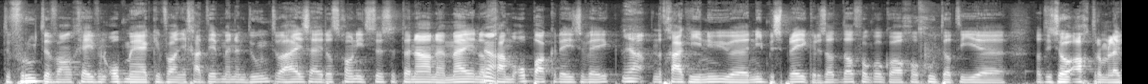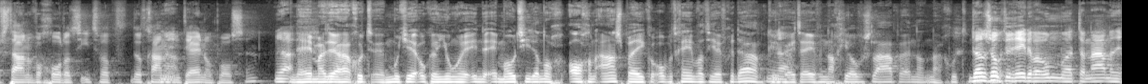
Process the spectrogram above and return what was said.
te vroeten van geef een opmerking van je gaat dit met hem doen. Terwijl hij zei dat is gewoon iets tussen Tanane en mij en dat Ja. gaan we oppakken deze week. ja. En dat ga ik hier nu eh, niet bespreken. Dus dat, dat vond ik ook wel gewoon goed dat hij, eh, dat hij zo achter hem blijft staan. Van, goh, dat is iets wat, dat gaan we Ja. intern oplossen. ja. Nee, maar ja, goed. eh, Moet je ook een jongen in de emotie dan nog al gaan aanspreken op hetgeen wat hij heeft gedaan? Kun je Ja. beter even een nachtje over slapen en dan, nou goed. Dat is ook de reden waarom uh, Tanane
